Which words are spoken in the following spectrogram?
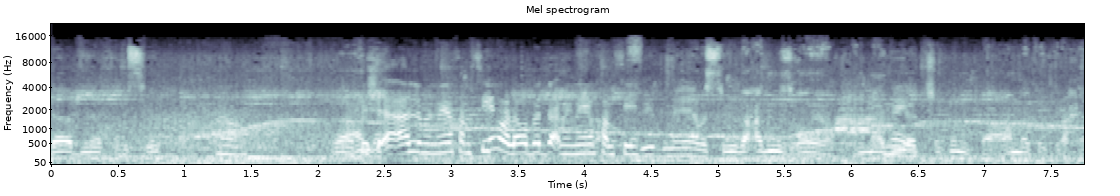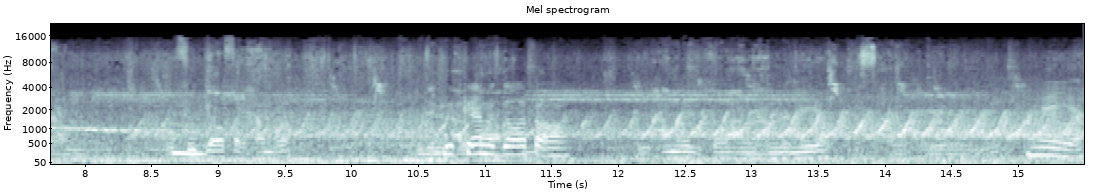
ده ب 150 آه مفيش أقل من 150 ولا هو بيبدأ من 150 في ب 100 بس بيبقى حجم صغير. أما مية. ديت شكون عامة تطرح يعني. وفي الجوافة الحمراء. دي بكام. الجوافة؟ آه. الحمراء دي طبعا عاملة 100 بس حاجة قليلة.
